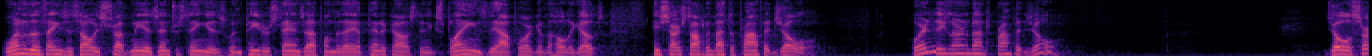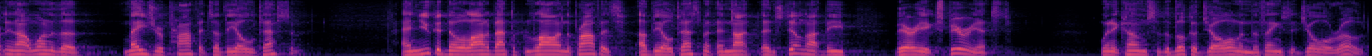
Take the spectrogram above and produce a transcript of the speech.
One of the things that's always struck me as interesting is when Peter stands up on the day of Pentecost and explains the outpouring of the Holy Ghost, he starts talking about the prophet Joel. Where did he learn about the prophet Joel? Joel's certainly not one of the major prophets of the Old Testament. And you could know a lot about the law and the prophets of the Old Testament and not and still not be very experienced when it comes to the book of Joel and the things that Joel wrote.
